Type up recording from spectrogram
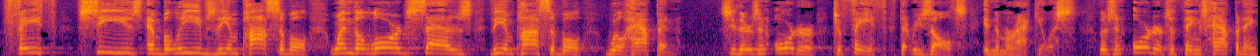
Faith sees and believes the impossible when the Lord says the impossible will happen. See, there's an order to faith that results in the miraculous. There's an order to things happening,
